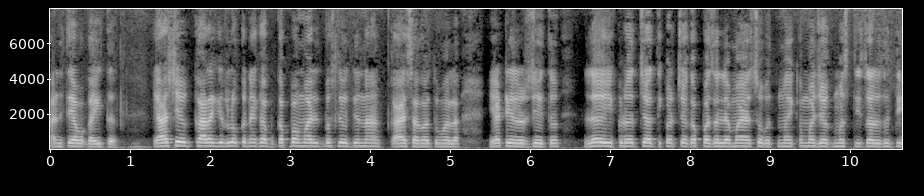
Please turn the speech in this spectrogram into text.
आणि ते बघा इथं. या असे कारागीर लोक नाही का गप्पा मारीत बसले होते ना? काय सांगा तुम्हाला? या टेलरच्या इथं. लय इकडच्या तिकडच्या गप्पा चालल्या माझ्यासोबत. नाही का मजा मस्ती चालत होती.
